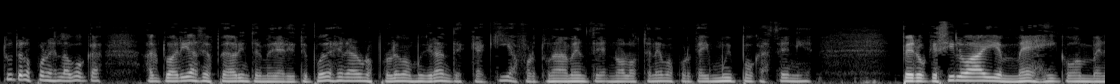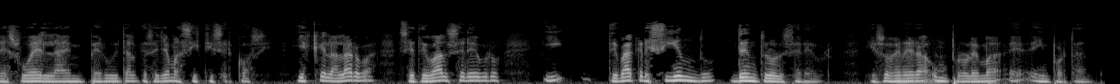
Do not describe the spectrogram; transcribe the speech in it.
tú te los pones en la boca actuarías de hospedador intermediario te puede generar unos problemas muy grandes que aquí afortunadamente no los tenemos porque hay muy pocas cenias pero que sí lo hay en México, en Venezuela, en Perú y tal, que se llama cisticercosis. Y es que la larva se te va al cerebro y te va creciendo dentro del cerebro. Y eso genera un problema eh, importante.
